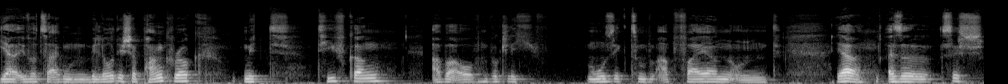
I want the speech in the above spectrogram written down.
Ja, ich würde sagen, melodischer Punkrock mit Tiefgang, aber auch wirklich Musik zum Abfeiern und ja, also es ist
